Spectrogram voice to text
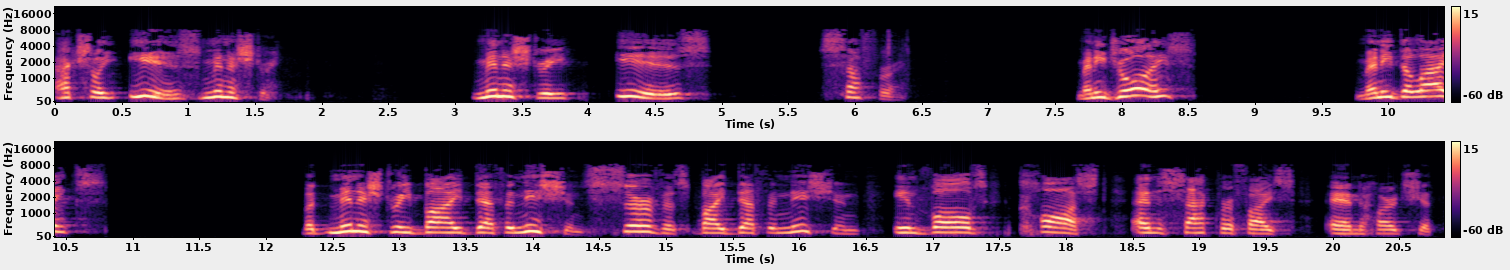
actually is ministry. Ministry is suffering. Many joys, many delights, but ministry by definition, service by definition involves cost and sacrifice and hardship.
